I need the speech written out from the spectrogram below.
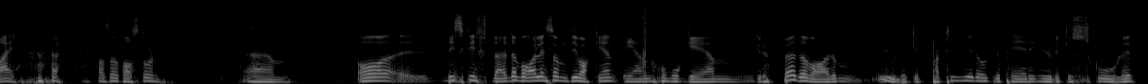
meg, altså pastoren. Um, og eh, De skriftlærde var, liksom, de var ikke en, en homogen gruppe. Det var ulike partier og grupperinger, ulike skoler.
